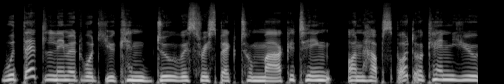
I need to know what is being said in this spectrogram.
Would that limit what you can do with respect to marketing on HubSpot, or can you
